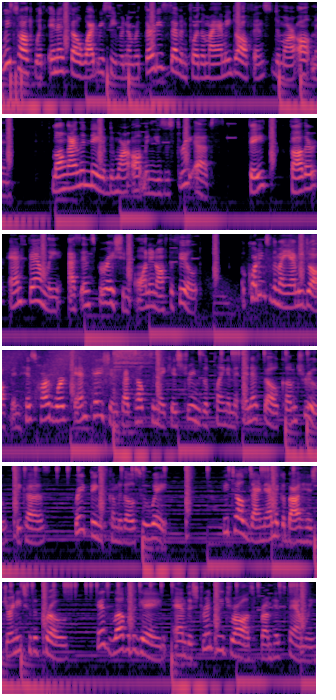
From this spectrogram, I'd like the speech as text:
We talked with NFL wide receiver number 37 for the Miami Dolphins, Damarr Aultman. Long Island native Damarr Aultman uses three F's faith, father, and family as inspiration on and off the field. According to the Miami Dolphin, his hard work and patience has helped to make his dreams of playing in the NFL come true because great things come to those who wait. He tells DyNAMC about his journey to the pros, his love of the game, and the strength he draws from his family.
